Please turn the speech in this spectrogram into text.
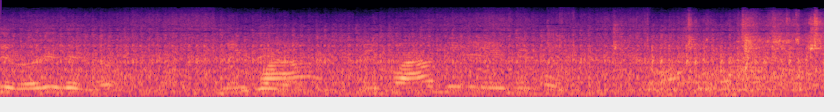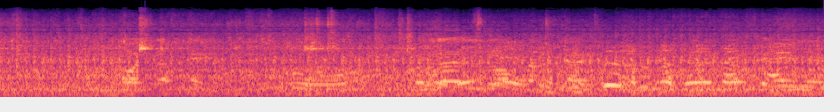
ล้วมีคว้าที่หนึ่งที่หนึ่งมีคว้ามีคว้ามีเอมีผมมันก็ลองตั้งใจ ตั้งใจเลย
